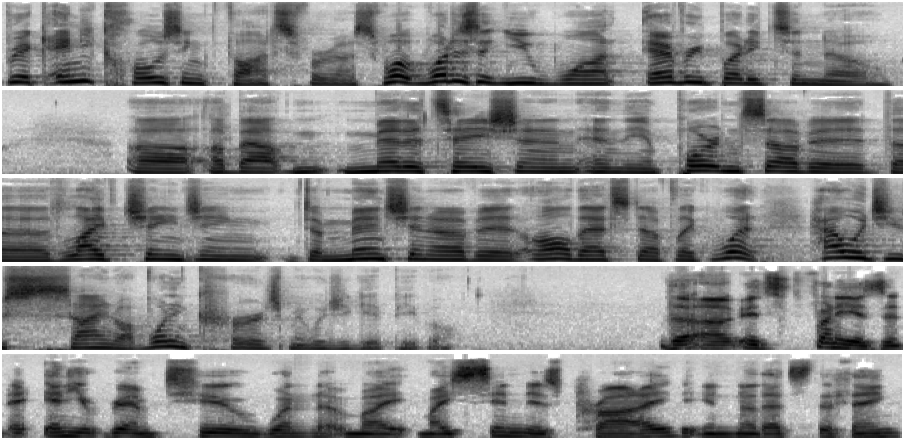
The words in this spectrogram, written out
Rick, any closing thoughts for us? What What is it you want everybody to know uh, about meditation and the importance of it, the life changing dimension of it, all that stuff? Like, what? How would you sign off? What encouragement would you give people? The uh, it's funny is an Enneagram two. One of my my sin is pride. You know that's the thing.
